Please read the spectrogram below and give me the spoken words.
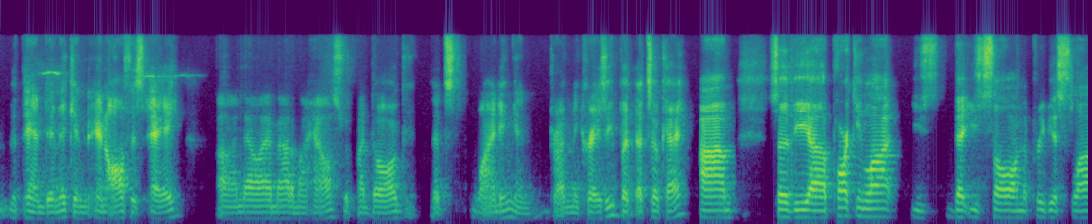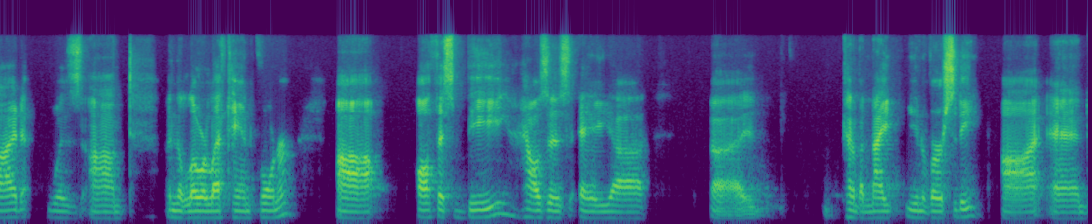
the pandemic in, in Office A. Uh, now I'm out of my house with my dog that's whining and driving me crazy, but that's okay. Um, so the uh, parking lot you, that you saw on the previous slide was um, in the lower left-hand corner. Uh, Office B houses a uh, uh, kind of a night university, uh, and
